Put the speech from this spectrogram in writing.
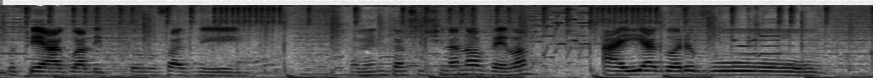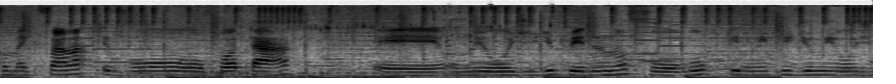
Botei água ali porque eu vou fazer... Tá vendo? Tô assistindo a novela. Aí agora eu vou... Como é que fala? Eu vou botar é, o miojo de Pedro no fogo. Porque ele me pediu miojo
